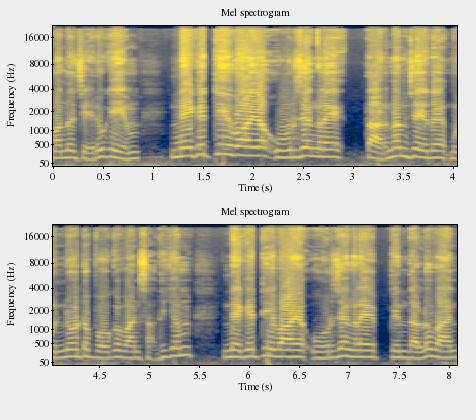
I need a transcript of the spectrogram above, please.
വന്നു ചേരുകയും നെഗറ്റീവായ ഊർജങ്ങളെ തരണം ചെയ്ത് മുന്നോട്ട് പോകുവാൻ സാധിക്കും. നെഗറ്റീവായ ഊർജങ്ങളെ പിന്തള്ളുവാൻ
